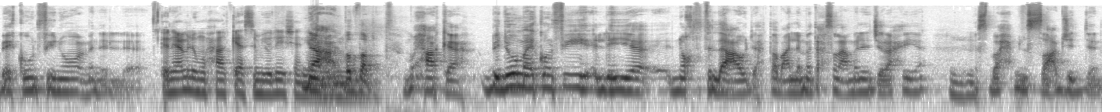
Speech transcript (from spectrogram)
بيكون في نوع من ال... كانوا يعملوا محاكاة سيميوليشن نعم بالضبط. محاكاة. بدون ما يكون فيه اللي هي نقطة اللا عوده طبعا لما تحصل عملية جراحية يصبح من الصعب جدا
